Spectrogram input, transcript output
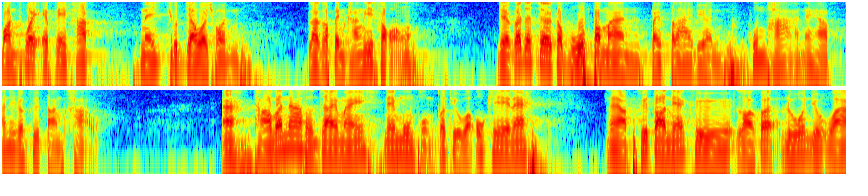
บอลถ้วย FA ครับ ในชุดเยาวชน แล้วก็เป็นครั้งที่ 2 เดี๋ยวก็จะเจอกับวูฟประมาณไปปลายเดือนกุมภานะครับ อันนี้ก็คือตามข่าวอะถามว่าน่าสนใจไหม ในมุมผมก็ถือว่าโอเคนะนะครับ คือตอนนี้คือเราก็รู้กันอยู่ว่า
